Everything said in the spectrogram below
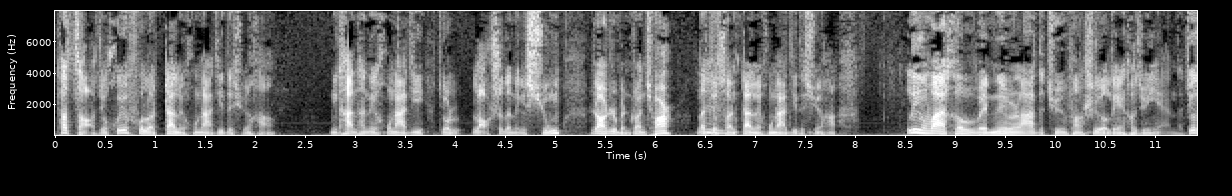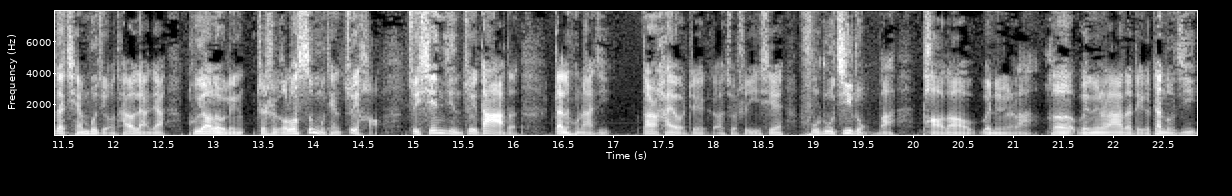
他早就恢复了战略轰炸机的巡航。你看他那个轰炸机，就是老式的那个熊，绕日本转圈那就算战略轰炸机的巡航。另外，和委内瑞拉的军方是有联合军演的。就在前不久，他有两架图幺六零，这是俄罗斯目前最好、最先进、最大的战略轰炸机。当然还有这个，就是一些辅助机种吧，跑到委内瑞拉和委内瑞拉的这个战斗机，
